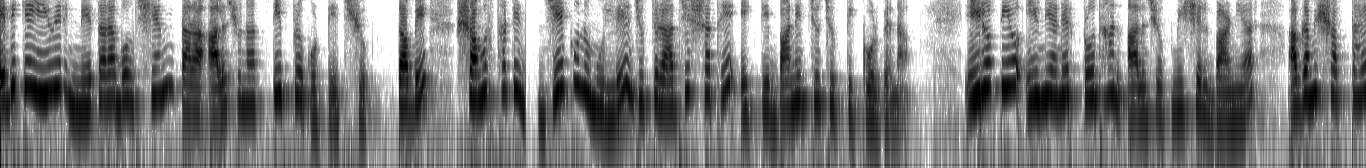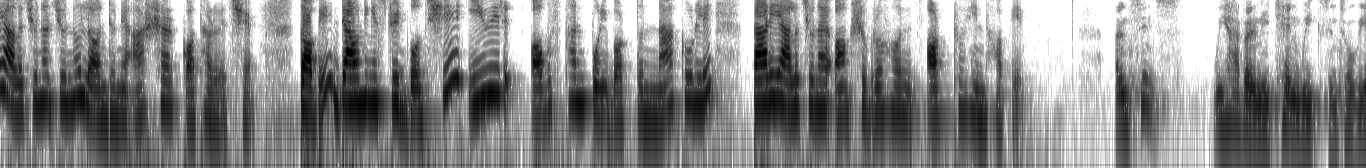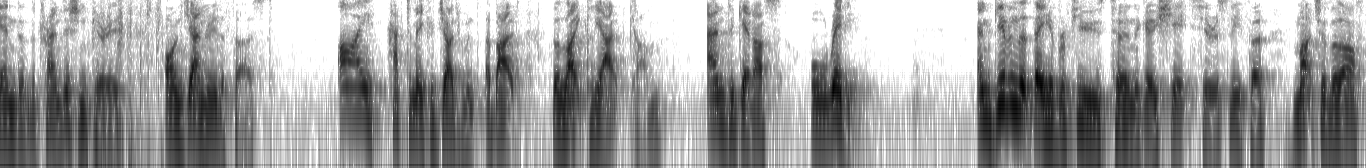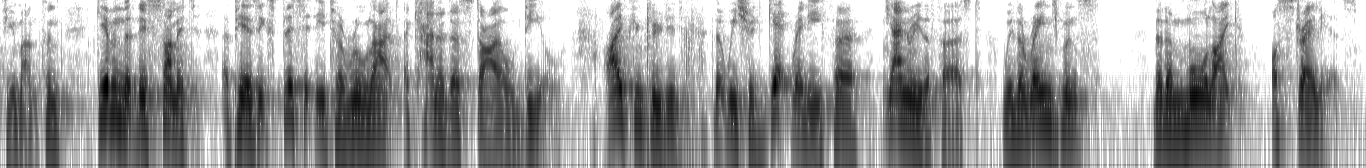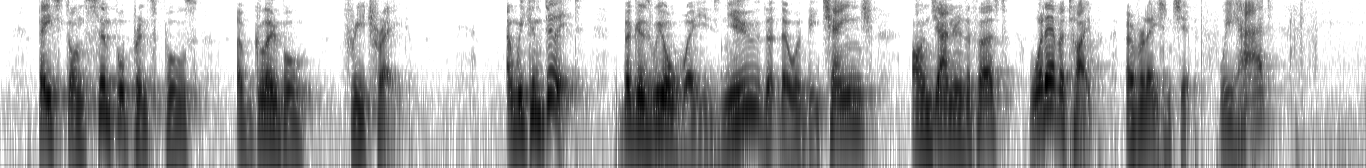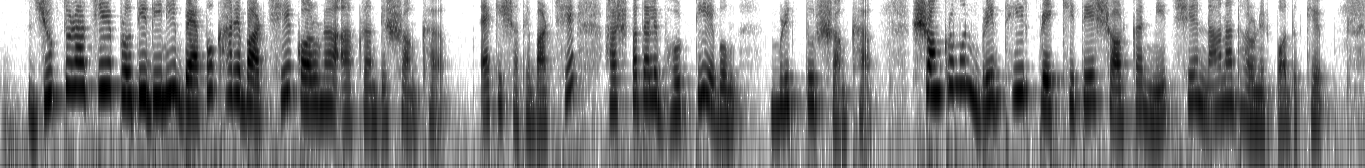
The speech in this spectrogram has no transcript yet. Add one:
এদিকে ইউ এর নেতারা বলছেন, তারা আলোচনা তীব্র করতে ইচ্ছুক। তবে সংস্থাটি যে কোনো মূল্যে যুক্তরাজ্যের সাথে একটি বাণিজ্য চুক্তি করবে না। ইউরোপীয় ইউনিয়নের প্রধান আলোচক মিশেল বার্নিয়ার আগামী সপ্তাহে আলোচনার জন্য লন্ডনে আসার কথা রয়েছে তবে ডাউনিং স্ট্রিট বলছে ইউ এর অবস্থান পরিবর্তন না করলে তার এই আলোচনায় অংশগ্রহণ অর্থহীন হবে And since we have only 10 weeks until the end of the transition period on January the 1st, I have to make a judgment about the likely outcome and to get us all ready. And given that they have refused to negotiate seriously for much of the last few months, and given that this summit appears explicitly to rule out a Canada style deal, I've concluded that we should get ready for January the 1st with arrangements that are more like Australia's, based on simple principles of global free trade. And we can do it because we always knew that there would be change on January the 1st, whatever type relationship we had. যুক্তরাজ্যে প্রতিদিনই ব্যাপক হারে বাড়ছে corona আক্রান্তের সংখ্যা। একই সাথে বাড়ছে হাসপাতালে ভর্তি এবং মৃত্যুর সংখ্যা। সংক্রমণ বৃদ্ধির প্রেক্ষিতে সরকার নিচ্ছে নানা ধরনের পদক্ষেপ।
